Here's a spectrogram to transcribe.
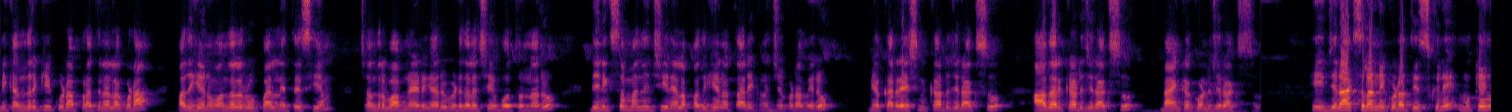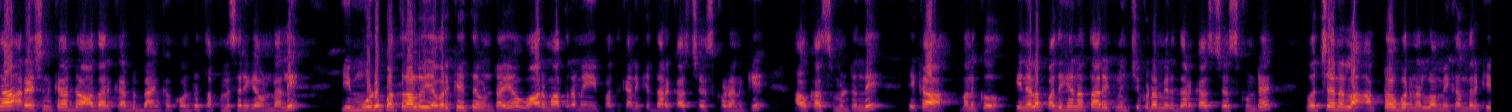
మీకు అందరికీ కూడా ప్రతి నెల కూడా పదిహేను వందల రూపాయలనైతే సీఎం చంద్రబాబు నాయుడు గారు విడుదల చేయబోతున్నారు. దీనికి సంబంధించి ఈ నెల పదిహేనో తారీఖు నుంచి కూడా మీరు మీ యొక్క ration card xerox Aadhaar card xerox bank account xerox ఈ జిరాక్స్లన్నీ కూడా తీసుకుని ముఖ్యంగా ration card Aadhaar card bank account తప్పనిసరిగా ఉండాలి. ఈ మూడు పత్రాలు ఎవరికైతే ఉంటాయో వారు మాత్రమే ఈ పథకానికి దరఖాస్తు చేసుకోవడానికి అవకాశం ఉంటుంది. ఇక మనకు ఈ నెల పదిహేనో తారీఖు నుంచి కూడా మీరు దరఖాస్తు చేసుకుంటే వచ్చే నెల అక్టోబర్ నెలలో మీకు అందరికీ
